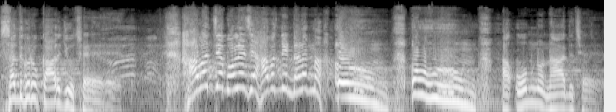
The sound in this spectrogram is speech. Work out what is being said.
સદગુરુ કાળજું છે. હાવજ જે બોલે છે, હાવજની નણદમાં ઓમ ઓમ. આ ઓમનો નાદ છે.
